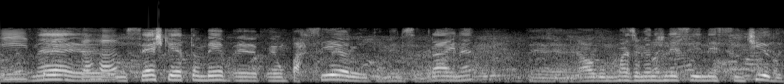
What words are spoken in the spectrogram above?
isso, né? Isso, uh -huh. O Sesc é também é, é, um parceiro também do Sebrae, né? É, algo mais ou menos nesse, nesse sentido?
